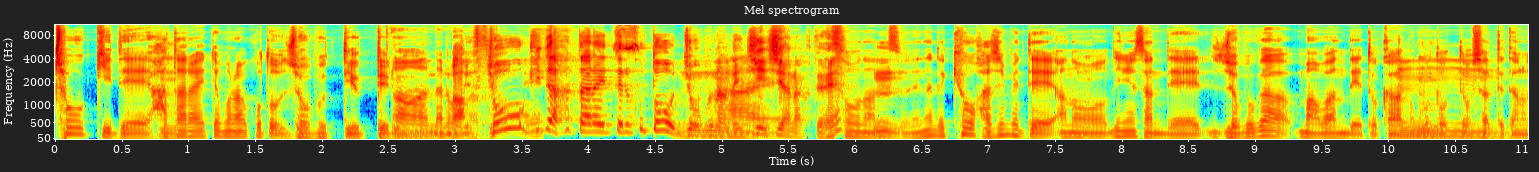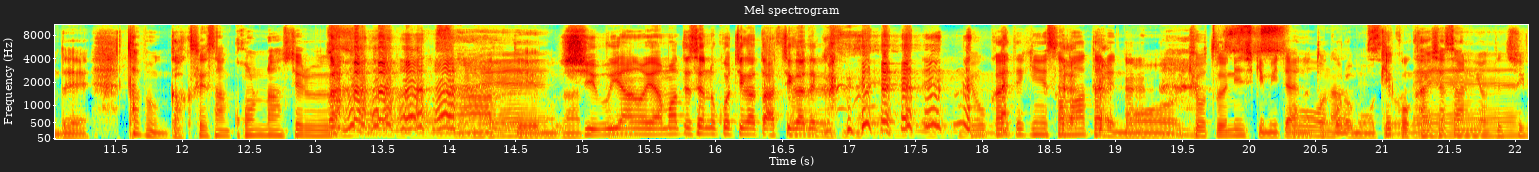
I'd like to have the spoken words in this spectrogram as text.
長期で働いてもらうことをジョブって言ってるあーなるほど。んですよ、ね。長期で働いてることをジョブなんでうん一日じゃなくてね。そうなんですよね。なん。で今日初めて、あの、ディネンさんで、ジョブが、まあ、ワンデーとかのことっておっしゃってたので、多分学生さん混乱してる なっていうのが。渋谷の山手線のこっち側とあっち側で。業界的にそのあたりの共通認識みたいなところも結構会社さんによって違うっていう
